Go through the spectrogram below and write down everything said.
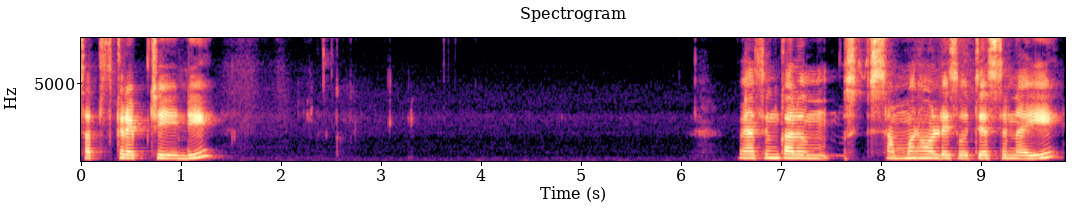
సబ్స్క్రైబ్ చేయండి. వేసవికాలం సమ్మర్ హాలిడేస్ వచ్చేస్తున్నాయి.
